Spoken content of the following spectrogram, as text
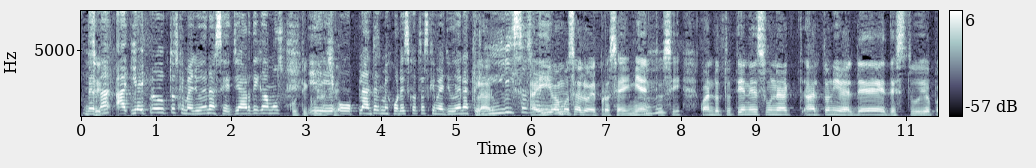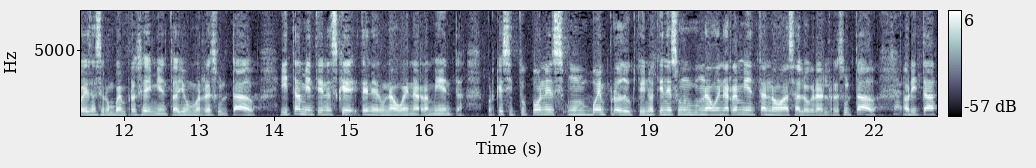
¿Verdad? Ah, y hay productos que me ayuden a sellar, digamos, eh, o plantas mejores que otras que me ayuden a que lisas. Ahí vamos a lo del procedimiento, ¿sí? Cuando tú tienes un alto nivel de, estudio, puedes hacer un buen procedimiento, hay un buen resultado. Y también tienes que tener una buena herramienta, porque si tú pones un buen producto y no tienes una buena herramienta, no vas a lograr el resultado. Ahorita,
